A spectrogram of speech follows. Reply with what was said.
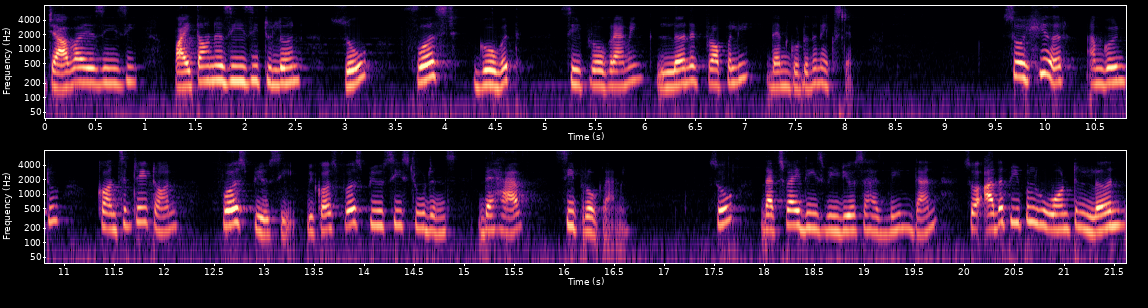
Java is easy, Python is easy to learn. So first go with C programming, learn it properly, then go to the next step. So here I am going to concentrate on first PUC because first PUC students they have C programming. So that's why these videos has been done. So other people who want to learn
